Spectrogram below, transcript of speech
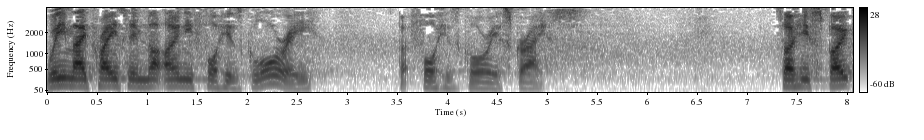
we may praise him not only for his glory, but for his glorious grace. So he spoke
